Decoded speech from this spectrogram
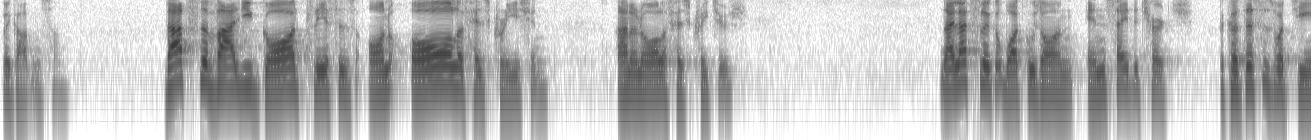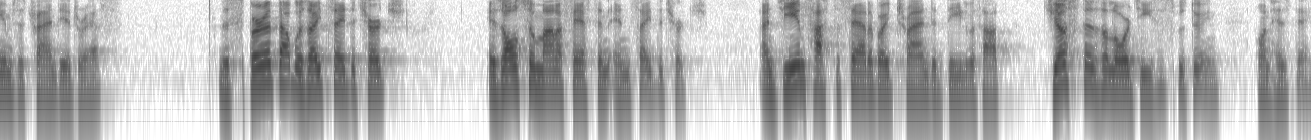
begotten Son. That's the value God places on all of his creation and on all of his creatures. Now, let's look at what goes on inside the church, because this is what James is trying to address. The spirit that was outside the church is also manifesting inside the church. And James has to set about trying to deal with that, just as the Lord Jesus was doing on his day.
